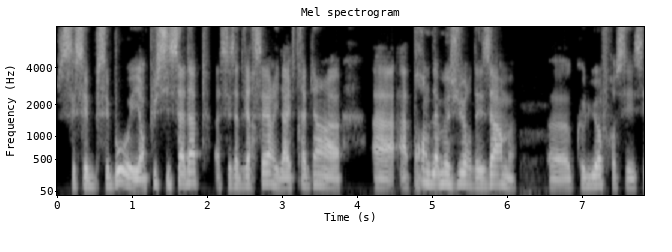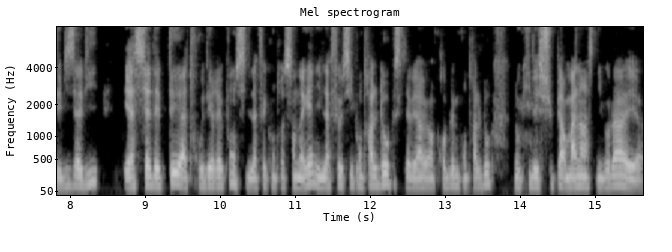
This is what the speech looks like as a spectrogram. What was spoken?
c'est c'est c'est beau et en plus il s'adapte à ses adversaires. Il arrive très bien à à, à prendre la mesure des armes euh, que lui offrent ses ses vis-à-vis et à s'y adapter, à trouver des réponses. Il l'a fait contre Sandagen, il l'a fait aussi contre Aldo parce qu'il avait eu un problème contre Aldo. Donc il est super malin à ce niveau-là et euh,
